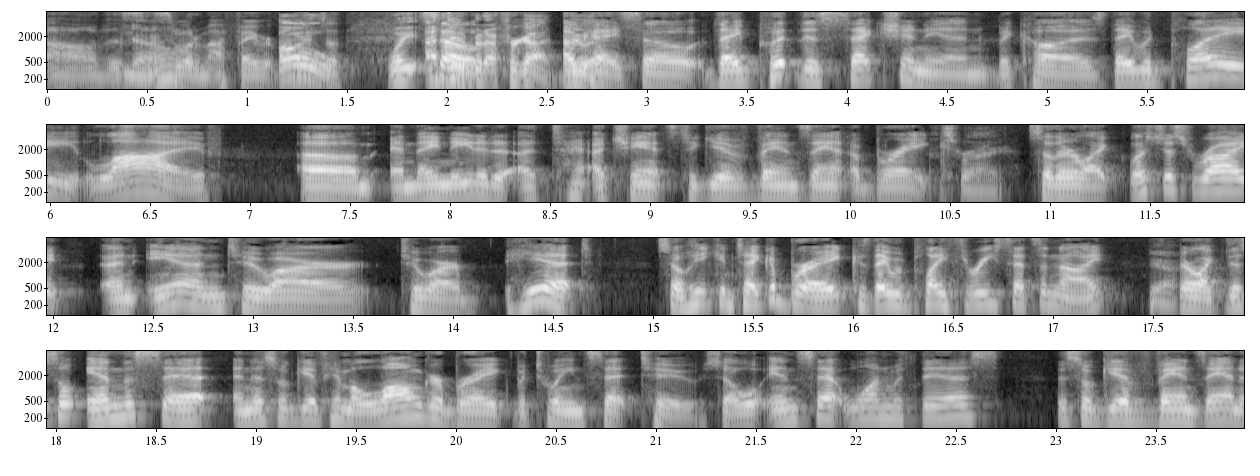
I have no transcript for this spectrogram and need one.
Oh, this No. is one of my favorite Oh, parts. of- wait, I did, but I forgot. Do okay, it. so they put this section in because they would play live, um, and they needed a, t- a chance to give Van Zant a break. That's right. So they're like, let's just write an end to our to our hit, so he can take a break because they would play three sets a night. Yeah. They're like, this will end the set, and this will give him a longer break between set two. So we'll end set one with this. This will give Van Zant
